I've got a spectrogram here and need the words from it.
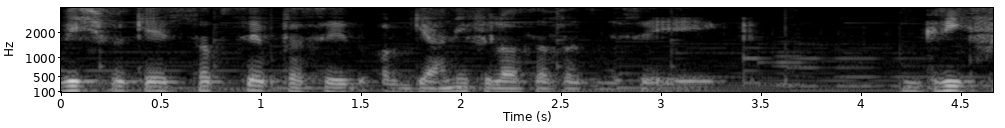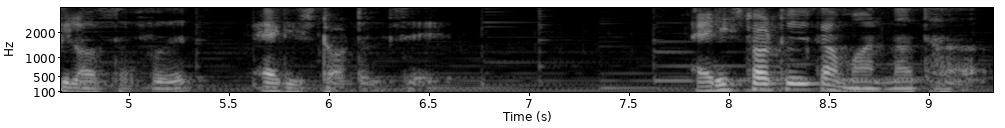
विश्व के सबसे प्रसिद्ध और ज्ञानी फिलोसोफर्स में से एक ग्रीक फिलोसोफर एरिस्टोटल से। एरिस्टोटल का मानना था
